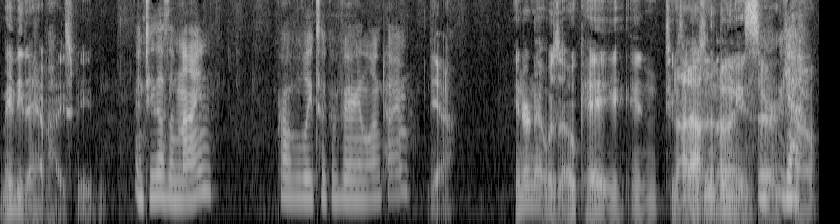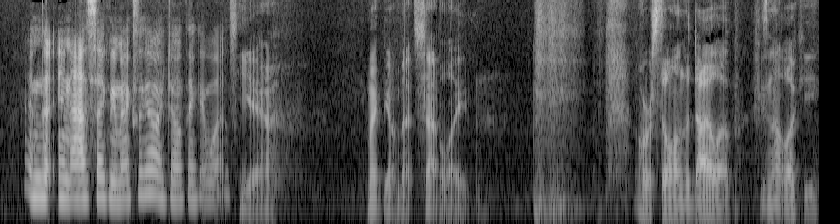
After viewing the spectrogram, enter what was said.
Maybe they have high speed. In 2009, probably took a very long time. Yeah. Internet was okay in 2009. Not out in the boonies, sir. Yeah. Oh, In the, in Aztec, New Mexico, I don't think it was. yeah. He might be on that satellite. Or still on the dial up if he's not lucky.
